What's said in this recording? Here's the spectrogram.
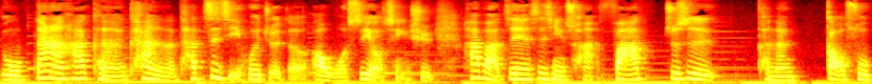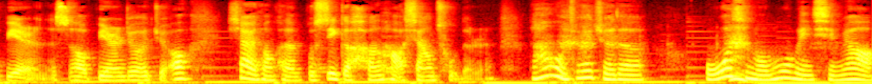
我当然他可能看了，他自己会觉得哦，我是有情绪。他把这件事情传发，就是可能告诉别人的时候，别人就会觉得哦，夏雨桐可能不是一个很好相处的人。然后我就会觉得，我为什么莫名其妙？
